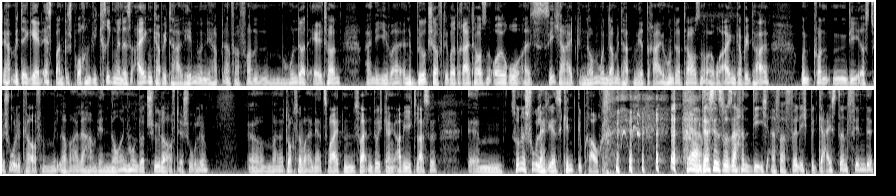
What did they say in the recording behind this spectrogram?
der hat mit der GLS-Bank gesprochen, wie kriegen wir das Eigenkapital hin? Und ihr habt einfach von 100 Eltern eine, eine Bürgschaft über 3000 Euro als Sicherheit genommen und damit hatten wir 300.000 Euro Eigenkapital und konnten die erste Schule kaufen. Mittlerweile haben wir 900 Schüler auf der Schule. Äh, meine Tochter war in der zweiten, zweiten Durchgang Abi-Klasse. Ähm, so eine Schule hätte ich als Kind gebraucht. ja. Und das sind so Sachen, die ich einfach völlig begeisternd finde.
